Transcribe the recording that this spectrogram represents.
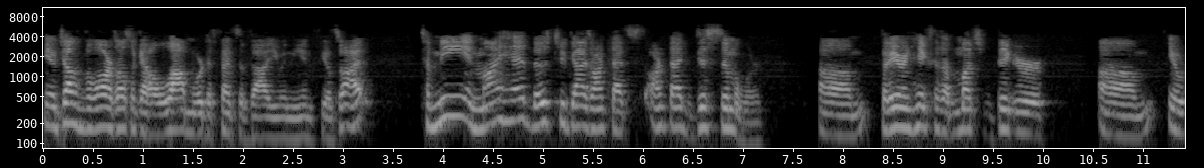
you know, Jonathan Villar's also got a lot more defensive value in the infield. So I, to me, in my head, those two guys aren't that aren't that dissimilar. Um, but Aaron Hicks has a much bigger, um, you know,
